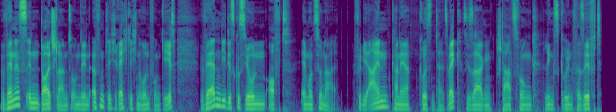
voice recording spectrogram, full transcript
Wenn es in Deutschland um den öffentlich-rechtlichen Rundfunk geht, werden die Diskussionen oft emotional. Für die einen kann er größtenteils weg. Sie sagen, Staatsfunk, linksgrün versifft,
